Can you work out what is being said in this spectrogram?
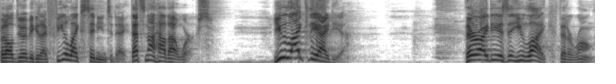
But I'll do it because I feel like sinning today. That's not how that works. You like the idea. There are ideas that you like that are wrong.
